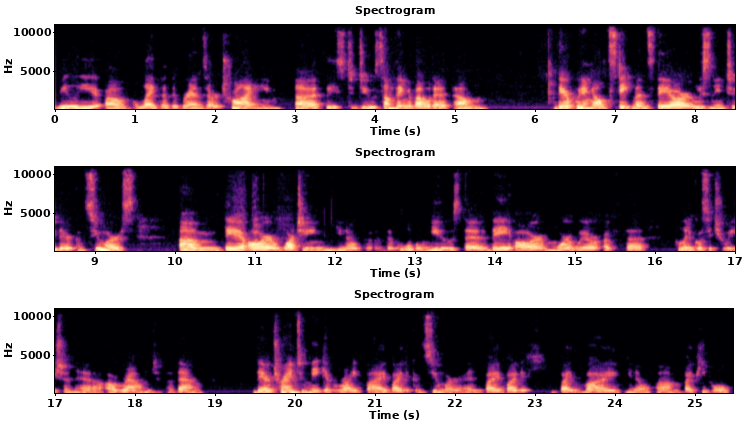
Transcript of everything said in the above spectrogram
really um, like that the brands are trying uh, at least to do something about it. They are putting out statements. They are listening to their consumers um, they are watching, you know, the, the global news. That they are more aware of the political situation uh, around them. They are trying to make it right by by the consumer and by by the by by you know um, by people,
